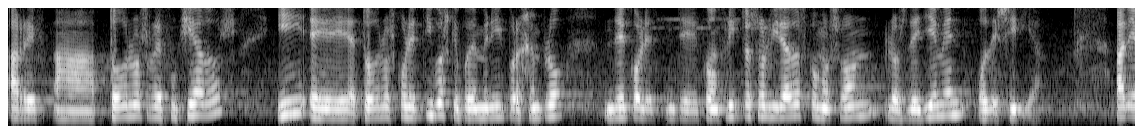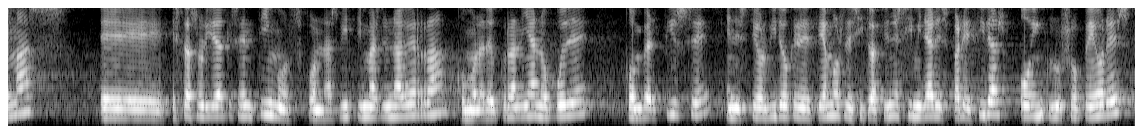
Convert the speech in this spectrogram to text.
a, todos los refugiados y eh, todos los colectivos que pueden venir, por ejemplo, de, conflictos olvidados como son los de Yemen o de Siria. Además, eh, esta solidaridad que sentimos con las víctimas de una guerra, como la de Ucrania, no puede convertirse en este olvido que decíamos de situaciones similares, parecidas o incluso peores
